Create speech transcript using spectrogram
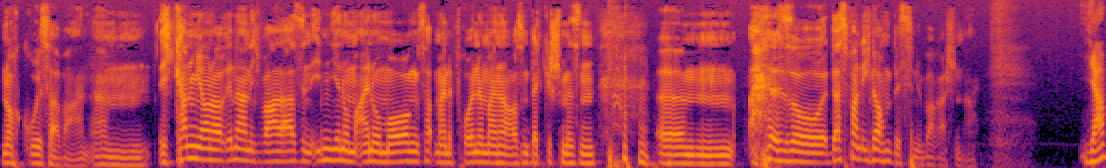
noch größer waren. Ähm, ich kann mich auch noch erinnern, ich war da in Indien um 1 Uhr morgens, habe meine Freundin meiner aus dem Bett geschmissen. ähm, also das fand ich noch ein bisschen überraschender. Ja,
